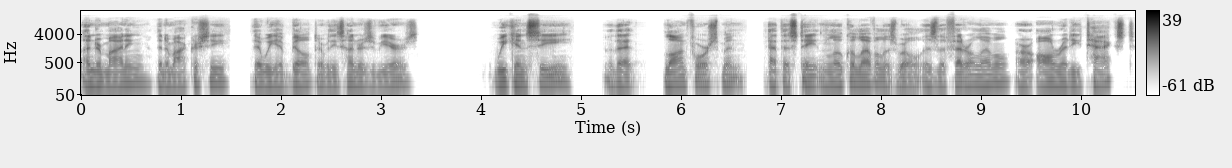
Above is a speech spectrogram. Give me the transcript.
undermining the democracy that we have built over these hundreds of years. We can see that law enforcement at the state and local level, as well as the federal level, are already taxed.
